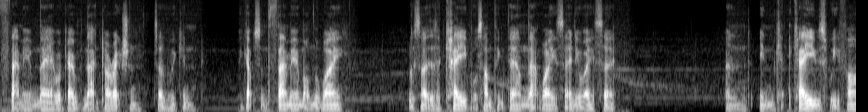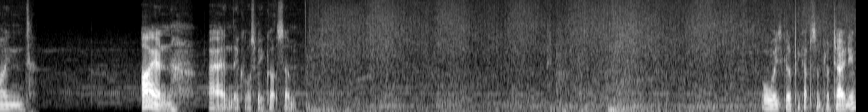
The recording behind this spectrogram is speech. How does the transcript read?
Thamium there, we'll go in that direction so that we can pick up some thamium on the way. Looks like there's a cave or something down that way, so anyway, so... And in ca caves we find iron, and of course we've got some Always got to pick up some plutonium.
